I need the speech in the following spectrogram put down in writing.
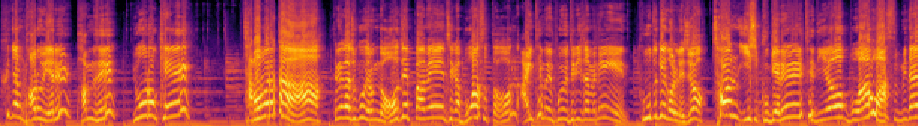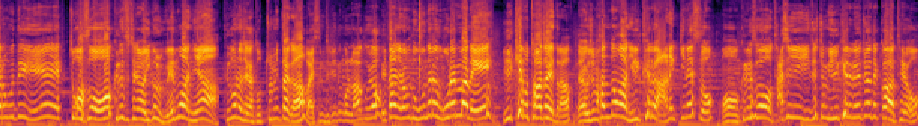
그냥 바로 얘를 밤새 요렇게 잡아버렸다! 그래가지고 여러분들 어젯밤에 제가 모았었던 아이템을 보여드리자면은 도둑의 걸레죠? 1029개를 드디어 모아왔습니다 여러분들! 좋았어! 그래서 제가 이걸 왜 모았냐? 그거는 제가 또 좀 이따가 말씀드리는 걸로 하고요 일단 여러분들 오늘은 오랜만에 1캐부터 하자 얘들아 내가 요즘 한동안 1캐를 안 했긴 했어 어 그래서 다시 이제 좀 1캐를 해줘야 될 것 같아요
